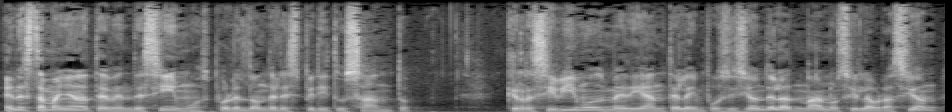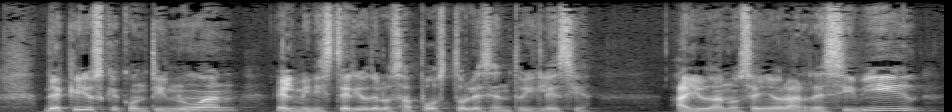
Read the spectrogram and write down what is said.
En esta mañana te bendecimos por el don del Espíritu Santo, que recibimos mediante la imposición de las manos y la oración de aquellos que continúan el ministerio de los apóstoles en tu iglesia. Ayúdanos, Señor, a recibir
